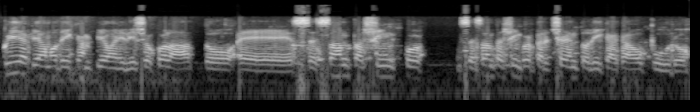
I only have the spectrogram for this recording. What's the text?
Qui abbiamo dei campioni di cioccolato, eh, 65 65% di cacao puro.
